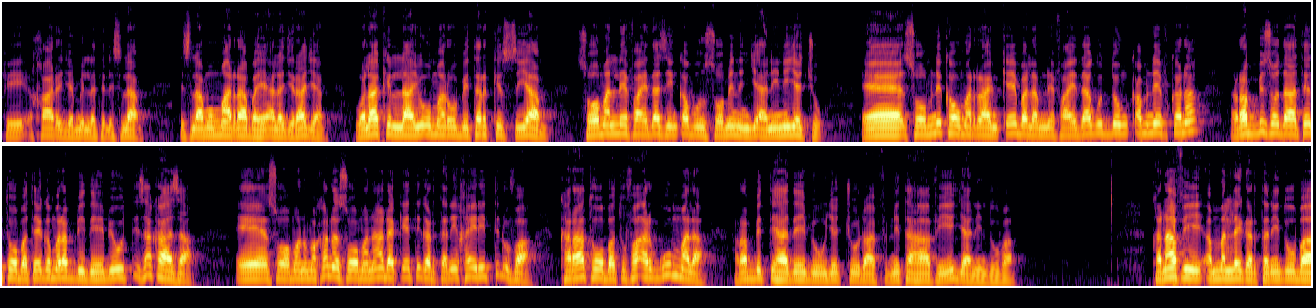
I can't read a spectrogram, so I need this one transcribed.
في خارج مله الاسلام اسلام ما رابه على جراجان ولكن لا يؤمر بترك الصيام soomallee faayidaa siin qabuun soomin hin je'aniini jechuu soomni ka'umarraan qeebalamne faayidaa guddoo hin qabneef kana rabbi sodaatee toobatee gama rabbii deebi'uutti isa kaasa soomanuma kana soomanaa dhaqeetti gartanii khayritti dhufa karaa toobatu fa arguun mala rabbitti haa deebi'u jechuudhaaf ni tahaafi jaaniin duuba kanaaf ammallee gartanii duuba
